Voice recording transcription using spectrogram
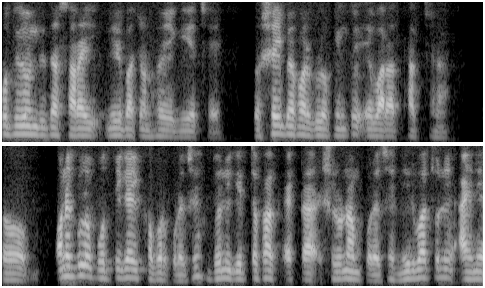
প্রতিদ্বন্দ্বিতা ছাড়াই নির্বাচন হয়ে গিয়েছে। তো সেই ব্যাপারগুলো কিন্তু এবার আর থাকছে না। তো অনেকগুলো পত্রিকায় খবর করেছে। দৈনিক ইত্তেফাক একটা শিরোনাম করেছে, নির্বাচনী আইনে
